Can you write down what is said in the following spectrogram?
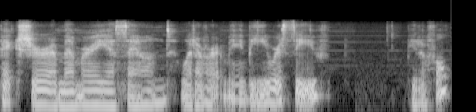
picture, a memory, a sound, whatever it may be, you receive. Beautiful.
